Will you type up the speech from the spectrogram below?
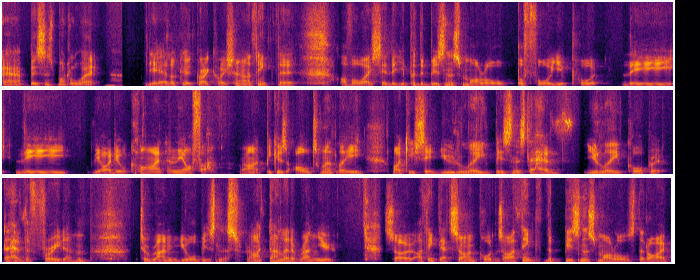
uh, business model way yeah, look, great question. I think that I've always said that you put the business model before you put the the the ideal client and the offer, right? Because ultimately, like you said, you leave business to have you leave corporate to have the freedom to run your business, right? Don't let it run you. So I think that's so important. So I think the business models that I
